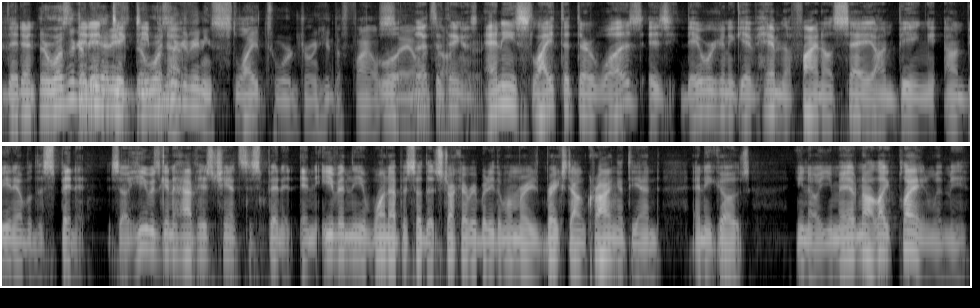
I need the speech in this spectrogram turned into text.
they didn't. There wasn't they going to be didn't any. There wasn't going to be any slight toward Jordan. He had the final Well, say on that's the the thing is any slight that there was is they were gonna give him the final say on being on being able to spin it. So he was gonna have his chance to spin it. And even the one episode that struck everybody, the one where he breaks down crying at the end, and he goes, you know, you may have not liked playing with me,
